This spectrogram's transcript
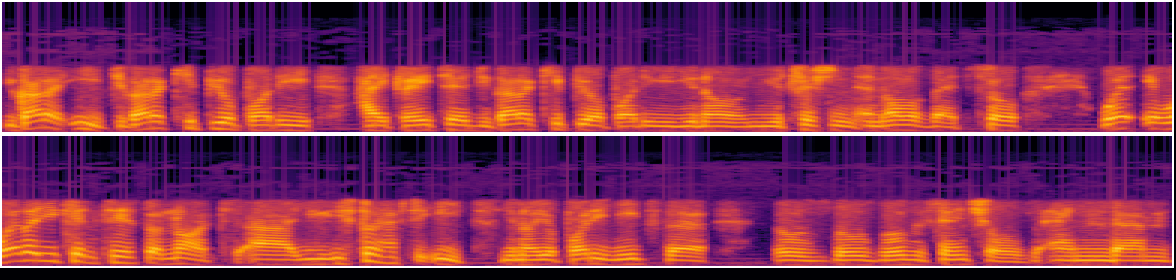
you gotta eat, you gotta keep your body hydrated, you gotta keep your body, you know, nutrition and all of that. So whether you can taste or not, uh, you, you still have to eat. You know, your body needs the those those those essentials, and um,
